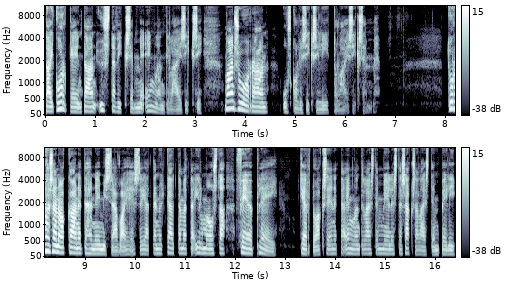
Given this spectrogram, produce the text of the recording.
tai korkeintaan ystäviksemme englantilaisiksi, vaan suoraan uskollisiksi liittolaisiksemme. Turha sanoakaan, että hän ei missään vaiheessa jättänyt käyttämättä ilmausta fair play – kertoakseen, että englantilaisten mielestä saksalaisten peli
